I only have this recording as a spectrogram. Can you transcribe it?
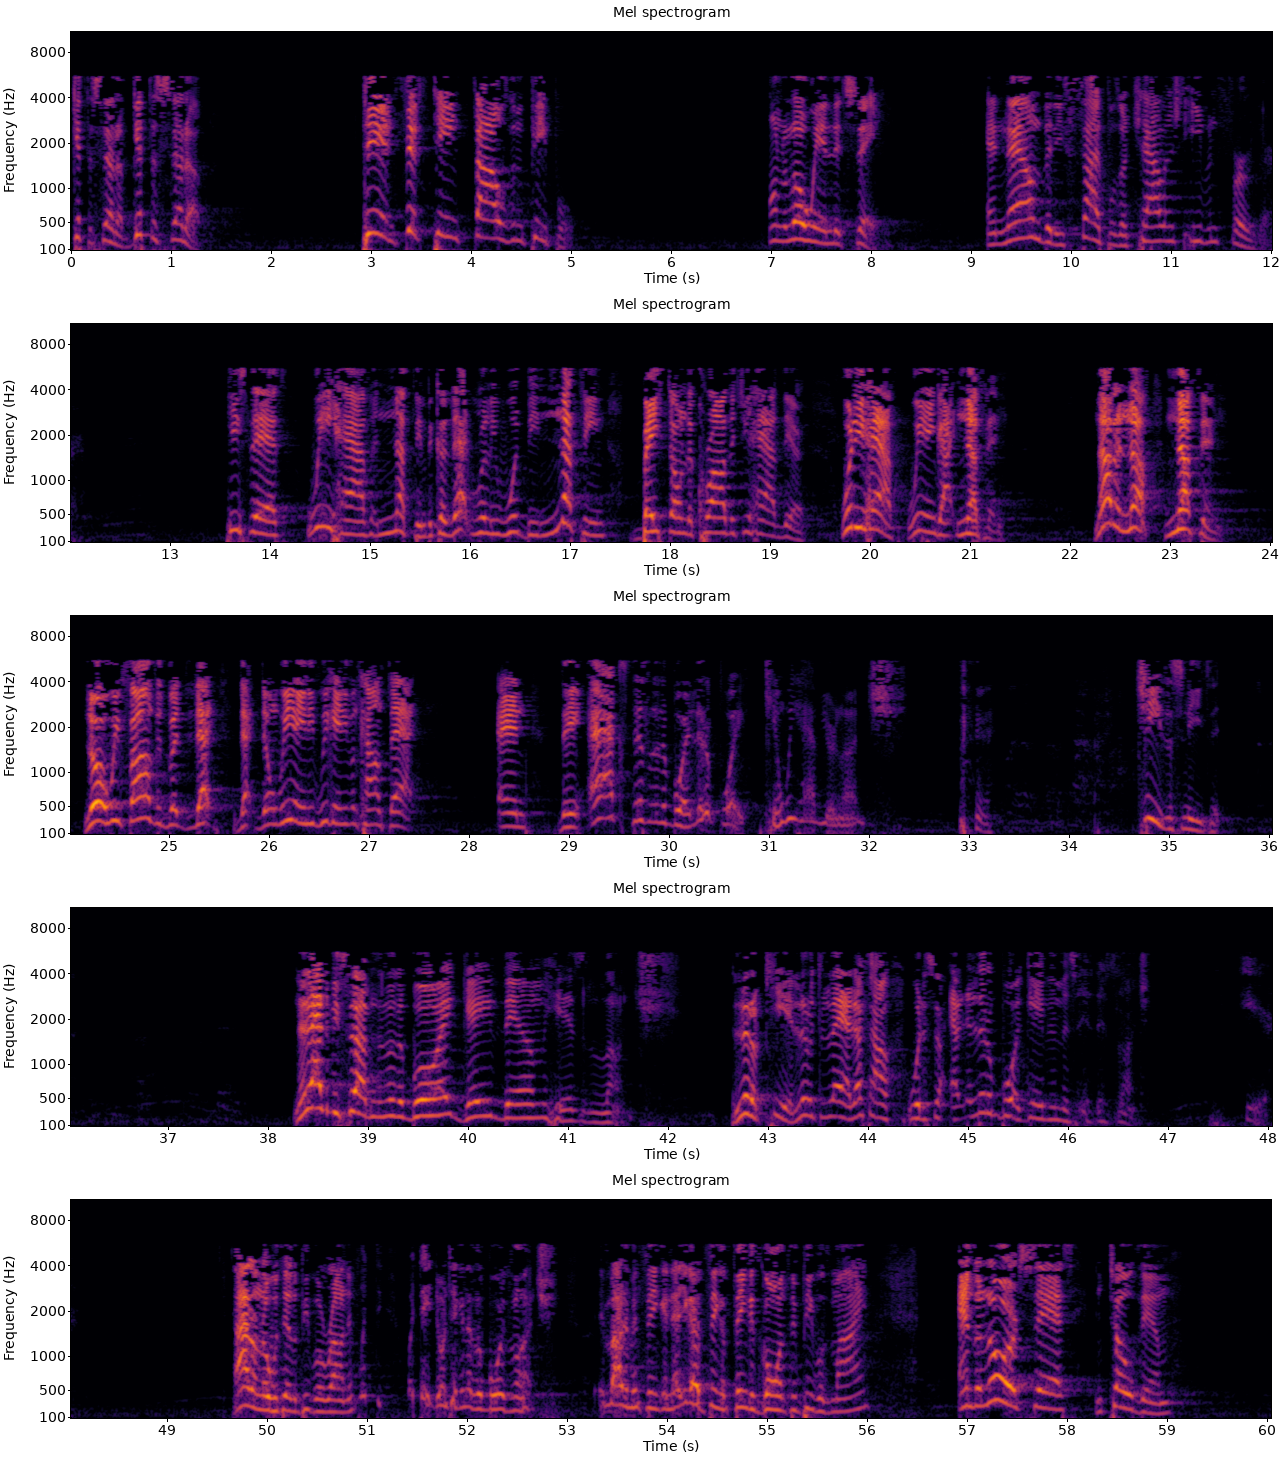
Get the setup. Get the setup. 10, 15,000 people. On the low end, let's say. And now the disciples are challenged even further. he says, we have nothing because that really would be nothing based on the crowd that you have there. What do you have? We ain't got nothing. Not enough, nothing. Lord, we found it, but that, that, don't, we ain't, we can't even count that. And they asked this little boy, little boy, can we have your lunch? Jesus needs it. Now that had to be something. The little boy gave them his lunch. A little kid, little lad. That's how what a little boy gave him his, his, lunch. Here. I don't know what the other people around him. What the, what they doing taking another boy's lunch? They might have been thinking that. You got to think of things going through people's mind. And the Lord says and told them,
